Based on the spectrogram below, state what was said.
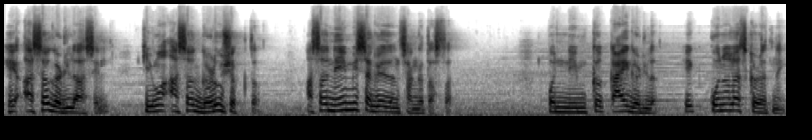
हे असं घडलं असेल किंवा असं घडू शकतं असं नेहमी सगळेजण सांगत असतात. पण नेमकं काय घडलं हे कोणालाच कळत नाही.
